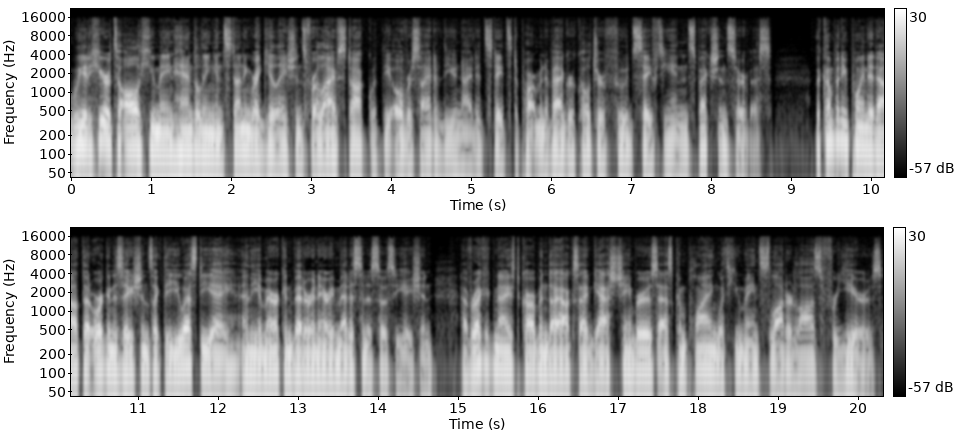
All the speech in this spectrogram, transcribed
We adhere to all humane handling and stunning regulations for livestock with the oversight of the United States Department of Agriculture Food Safety and Inspection Service. The company pointed out that organizations like the USDA and the American Veterinary Medicine Association have recognized carbon dioxide gas chambers as complying with humane slaughter laws for years.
